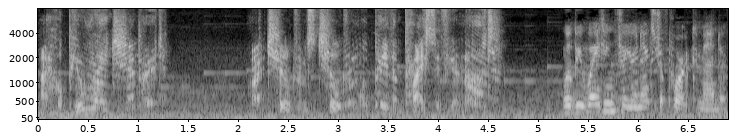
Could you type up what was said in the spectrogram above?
I hope you're right, Shepard. Our children's children will pay the price if you're not. We'll be waiting for your next report, Commander.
